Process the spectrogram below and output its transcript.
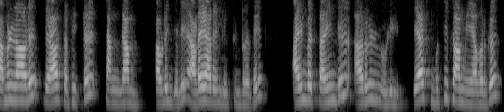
தமிழ்நாடு தியாசபிக்கல் சங்கம் அப்படின்னு சொல்லி அடையாறில் இருக்கின்றது. ஐம்பத்தைந்தில் அருள் ஒளி எஸ். முத்துசாமி அவர்கள்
